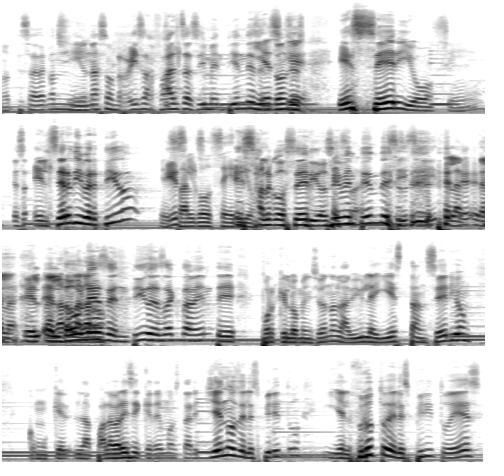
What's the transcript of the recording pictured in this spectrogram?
No te salgan Sí. ni una sonrisa falsa, ¿sí me entiendes? Y es Entonces, que- es serio. Sí. Es- el ser divertido Es algo serio. Es algo serio, ¿sí me entiendes? sí, sí, te la- te la- el agarro, doble sentido, exactamente, porque lo menciona la Biblia y es tan serio como que la palabra dice que debemos estar llenos del Espíritu y el fruto del Espíritu es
